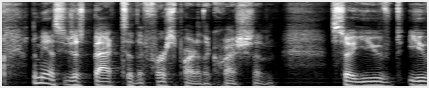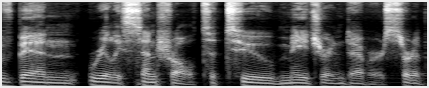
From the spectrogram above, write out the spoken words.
Let me ask you just back to the first part of the question. So you've you've been really central to two major endeavors, sort of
